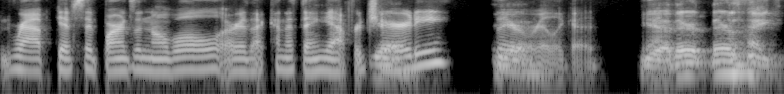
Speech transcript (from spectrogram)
wrap gifts at Barnes and Noble or that kind of thing. Yeah, for charity, yeah. they're yeah. really good. Yeah, they're they're like,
